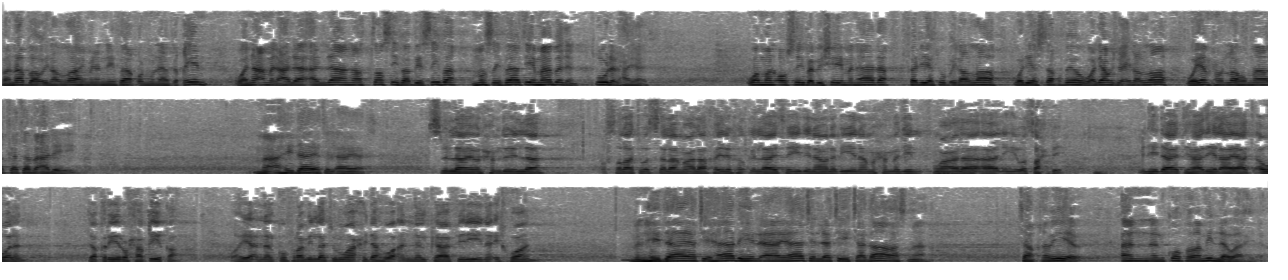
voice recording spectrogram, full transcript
فنظر إلى الله من النفاق والمنافقين ونعمل على أن لا نتصف بصفة من صفاتهم أبدا طول الحياة. ومن أصيب بشيء من هذا فليتوب إلى الله وليستغفره وليرجع إلى الله ويمحو الله ما كتب عليه. مع هداية الآيات. بسم الله والحمد لله. والصلاة والسلام على خير خلق الله سيدنا ونبينا محمد وعلى آله وصحبه. من هداية هذه الآيات أولا تقرير حقيقة وهي أن الكفر ملة واحدة وأن الكافرين إخوان. من هداية هذه الآيات التي تدارسناها تقرير أن الكفر ملة واحدة.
